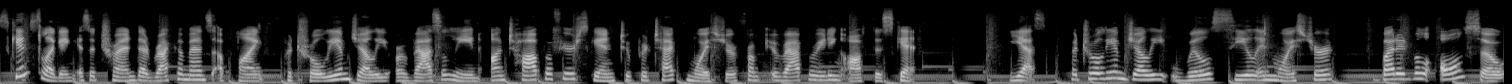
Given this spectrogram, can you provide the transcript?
Skin slugging is a trend that recommends applying petroleum jelly or Vaseline on top of your skin to protect moisture from evaporating off the skin. Yes, petroleum jelly will seal in moisture, but it will also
